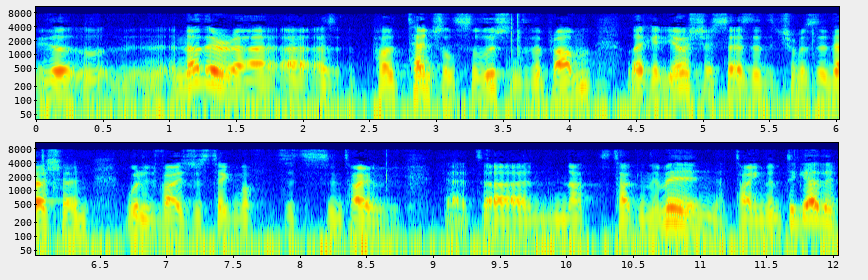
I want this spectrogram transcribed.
The, another uh, uh, potential solution to the problem, Leket Yosher says that the Trumas Hadeshen would advise just taking off the tzitzis entirely, that uh, not tucking them in, not tying them together.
